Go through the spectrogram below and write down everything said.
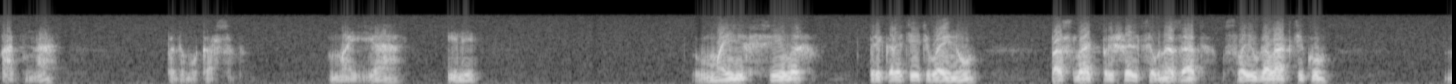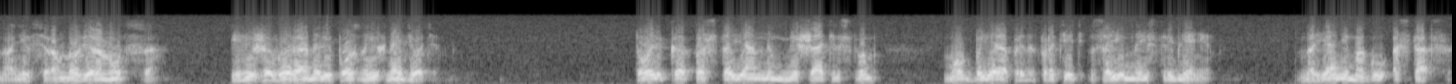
«Одна?» — подумал Карсон. «Моя или...» «В моих силах прекратить войну, послать пришельцев назад в свою галактику, но они все равно вернутся, или же вы рано или поздно их найдете». Только постоянным вмешательством мог бы я предотвратить взаимное истребление, но я не могу остаться.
